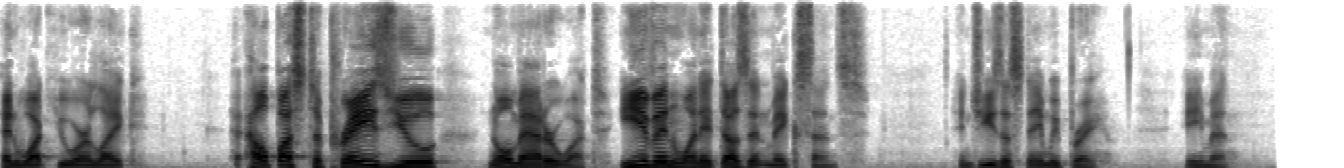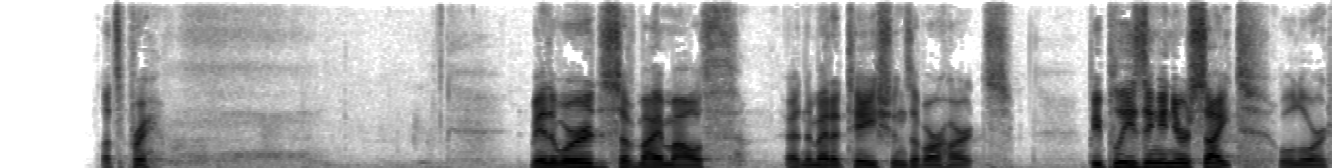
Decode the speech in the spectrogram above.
and what you are like. Help us to praise you no matter what, even when it doesn't make sense. In Jesus' name we pray. Amen. Let's pray. May the words of my mouth and the meditations of our hearts be pleasing in your sight, O Lord,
